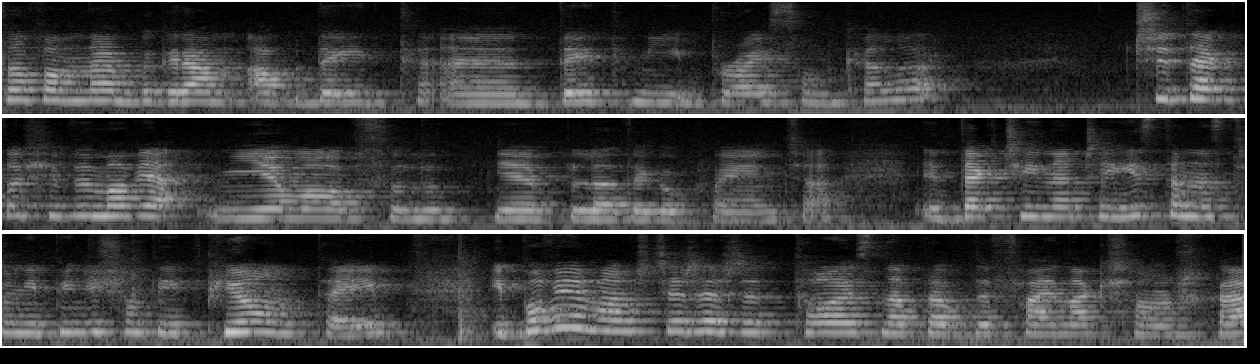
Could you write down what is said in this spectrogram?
to Wam nagram update e, Date Me Bryson Keller. Czy tak to się wymawia? Nie mam absolutnie bladego pojęcia. Tak czy inaczej, jestem na stronie 55 i powiem Wam szczerze, że to jest naprawdę fajna książka.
